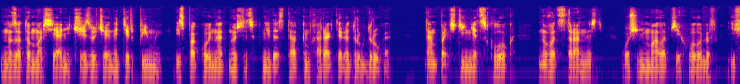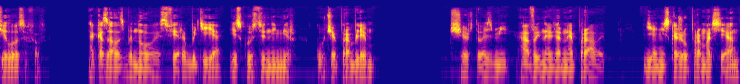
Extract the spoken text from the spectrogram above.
Но зато марсиане чрезвычайно терпимы и спокойно относятся к недостаткам характера друг друга. Там почти нет склок, но вот странность, очень мало психологов и философов. Оказалось бы, новая сфера бытия, искусственный мир, куча проблем. Черт возьми, а вы, наверное, правы. Я не скажу про марсиан,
